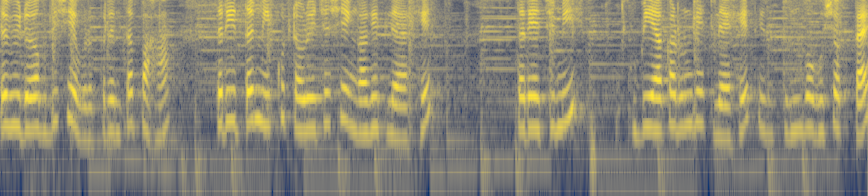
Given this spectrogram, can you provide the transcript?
तर व्हिडिओ अगदी शेवटपर्यंत पहा. तर इथं मी खुट्टवड्याच्या शेंगा घेतल्या आहेत. तर याची मी बिया काढून घेतल्या आहेत. इथं तुम्ही बघू शकताय.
